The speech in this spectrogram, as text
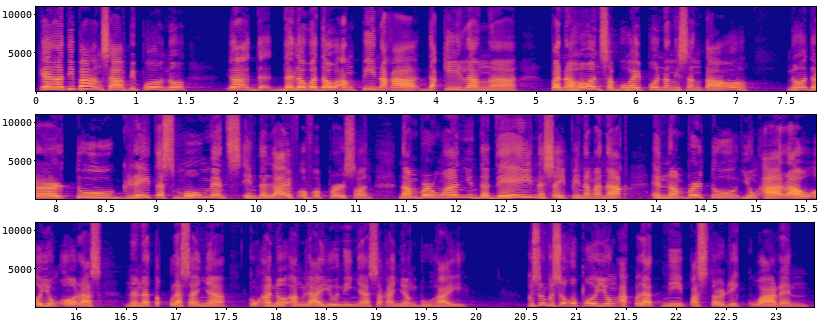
Kaya nga, di ba, ang sabi po, no, dalawa daw ang pinakadakilang uh, panahon sa buhay po ng isang tao. No, there are two greatest moments in the life of a person. Number one, yung the day na siya'y pinanganak. And number two, yung araw o yung oras na natuklasan niya kung ano ang layunin niya sa kanyang buhay. Gustong gusto ko po yung aklat ni Pastor Rick Warren,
